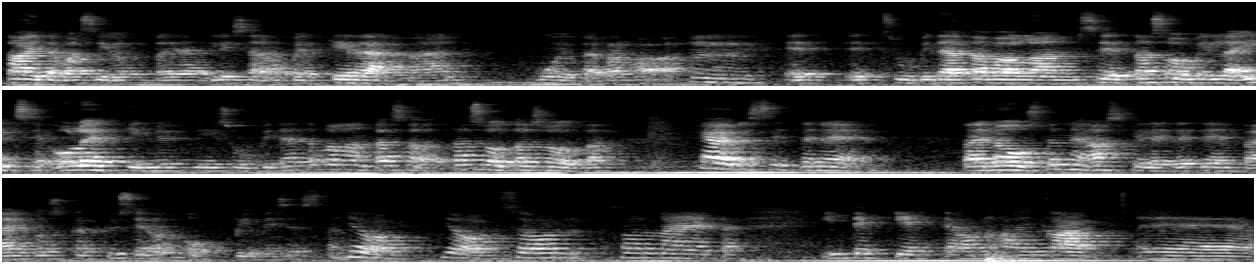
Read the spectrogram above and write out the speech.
taitava sijoittaja, eli sä rupeat keräämään muilta rahaa. Mm. Et, et sun pitää tavallaan se taso, millä itse oletkin nyt, niin sun pitää tavallaan taso, taso tasolta käydä sitten ne tai nousta ne askeleet eteenpäin, koska kyse on oppimisesta. Joo, joo se, on, se on näin, että itsekin ehkä on aika ee,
